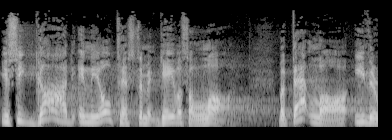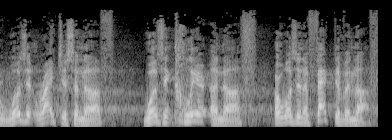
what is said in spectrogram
You see, God in the Old Testament gave us a law, but that law either wasn't righteous enough, wasn't clear enough, or wasn't effective enough.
